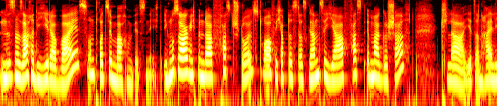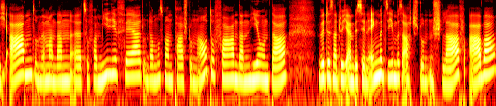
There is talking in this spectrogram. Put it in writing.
ist eine Sache, die jeder weiß und trotzdem machen wir es nicht. Ich muss sagen, ich bin da fast stolz drauf. Ich habe das das ganze Jahr fast immer geschafft klar, jetzt an Heiligabend und wenn man dann äh, zur Familie fährt und da muss man ein paar Stunden Auto fahren, dann hier und da wird es natürlich ein bisschen eng mit sieben bis acht Stunden Schlaf. Aber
